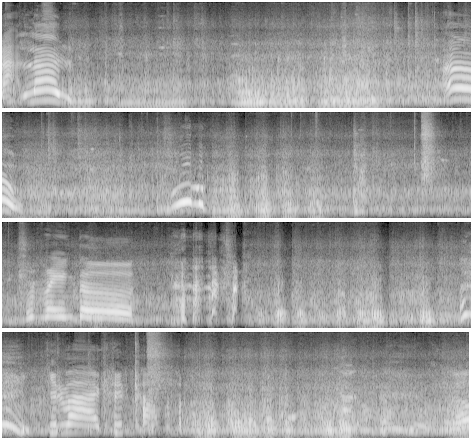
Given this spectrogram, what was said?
ดะเลย เอ้าวู้ รถแรงเตอร์คิดว่าคลิปขับเอา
